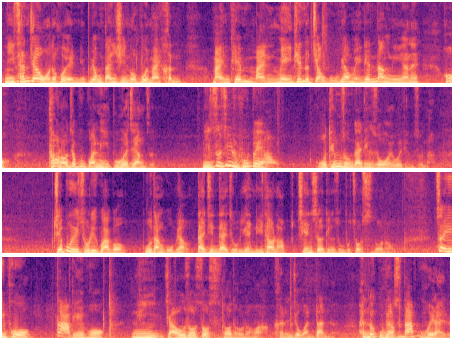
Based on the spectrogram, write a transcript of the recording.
你参加我的会，你不用担心，我不会买很满天满每天的叫股票，每天让你啊呢，嚯！套牢就不管你，不会这样子。你资金储备好，我停损该停损我也会停损的，绝不与主力挂钩。无档股票带进带出，远离套牢，前设停损不做死多头。这一波大跌波，你假如说做死多头的话，可能就完蛋了。很多股票是拉不回来的。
